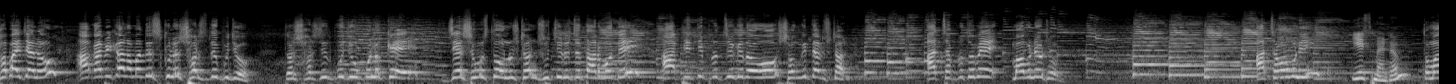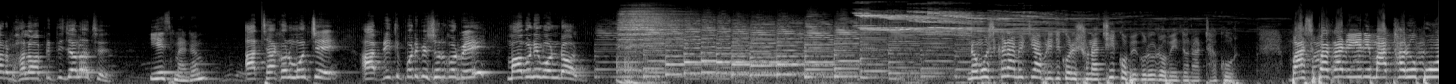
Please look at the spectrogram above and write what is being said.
সবাই জানো আগামীকাল আমাদের স্কুলে সরস্বতী পুজো। তো সরস্বতী পুজো উপলক্ষে যে সমস্ত অনুষ্ঠান সূচি রয়েছে তার মধ্যে আবৃত্তি প্রতিযোগিতা ও সংগীত অনুষ্ঠান আচ্ছা প্রথমে মামুনি ওঠো আচ্ছা মামুনি। ইয়েস ম্যাডাম তোমার ভালো আবৃত্তি জানা আছে? ইয়েস ম্যাডাম আচ্ছা এখন মঞ্চে আবৃত্তি পরিবেশন করবে মামুনি মণ্ডল। নমস্কার আমি যে আবৃত্তি করে শোনাচ্ছি কবিগুরু রবীন্দ্রনাথ ঠাকুর। বাঁশবাগানের মাথার উপর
